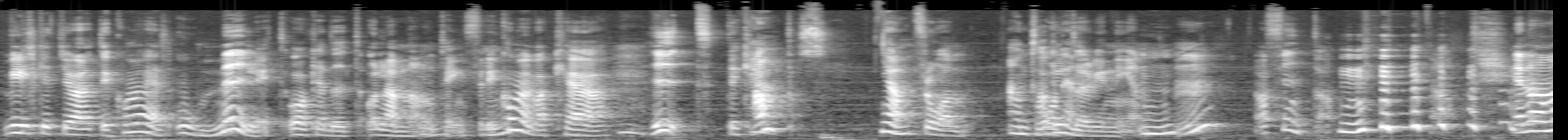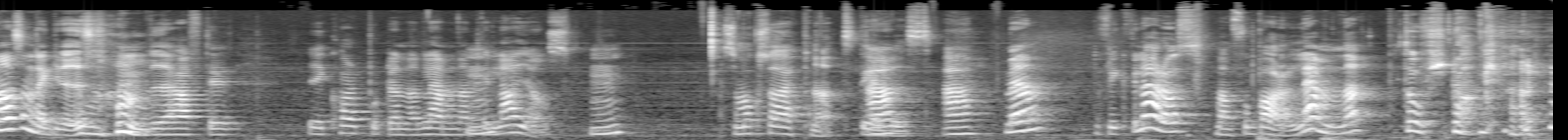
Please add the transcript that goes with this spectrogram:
Vilket gör att det kommer vara helt omöjligt att åka dit och lämna någonting. För det kommer vara kö hit till campus Ja, från antagligen. återvinningen. Mm. Vad fint då. Ja. En annan sån där grej som vi har haft i, i carporten att lämna till Lions. Mm. Som också har öppnat delvis. ja. Men då fick vi lära oss, man får bara lämna på torsdagar.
